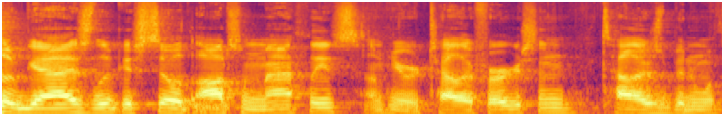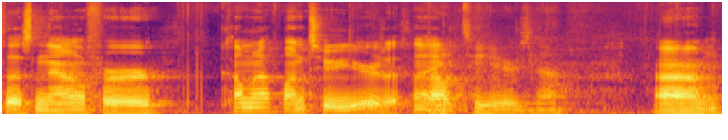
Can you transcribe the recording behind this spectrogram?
up, guys? Lucas still with Optimum Athletes. I'm here with Tyler Ferguson. Tyler's been with us now for coming up on two years, I think. About two years now. Um,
